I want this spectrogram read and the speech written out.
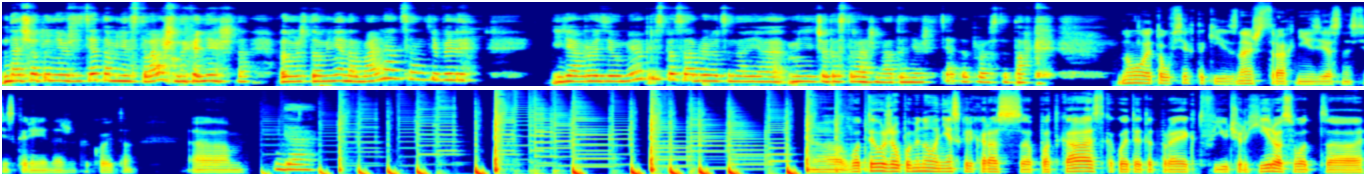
насчет университета мне страшно, конечно, потому что у меня нормальные оценки были. Я вроде умею приспосабливаться, но я... мне что-то страшно от университета просто так. Ну, это у всех такие, знаешь, страх неизвестности скорее даже какой-то. Um... Да. Вот ты уже упомянула несколько раз э, подкаст, какой-то этот проект Future Heroes. Вот а,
